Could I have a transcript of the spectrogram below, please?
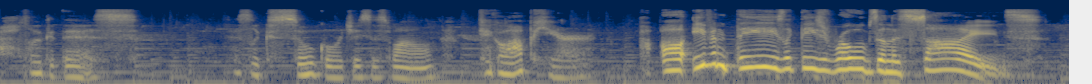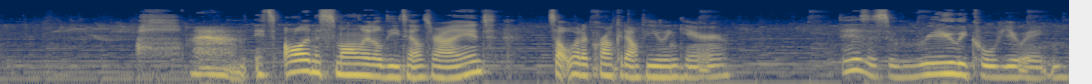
Oh, look at this. This looks so gorgeous as well. We can go up here. Oh, even these, like these robes on the sides man, it's all in the small little details, right? Saltwater crocodile viewing here. This is really cool viewing.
